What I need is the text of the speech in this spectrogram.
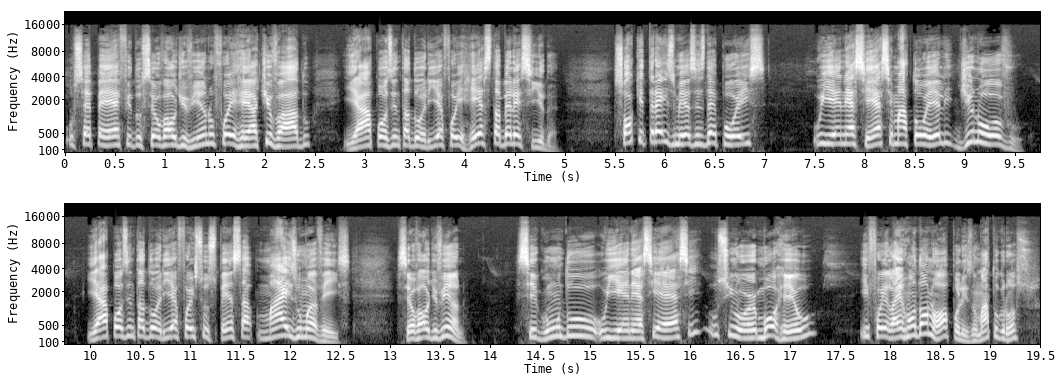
o CPF do seu Valdivino foi reativado e a aposentadoria foi restabelecida. Só que três meses depois, o INSS matou ele de novo e a aposentadoria foi suspensa mais uma vez. Seu Valdivino, segundo o INSS, o senhor morreu e foi lá em Rondonópolis, no Mato Grosso.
